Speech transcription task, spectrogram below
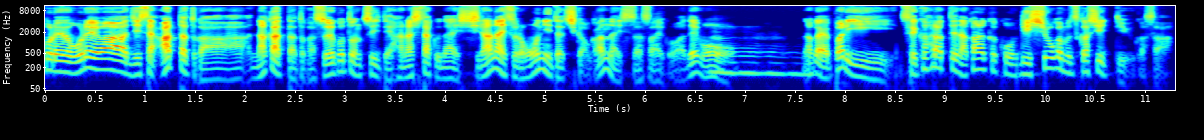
これ、俺は実際あったとか、なかったとか、そういうことについて話したくないし、知らない、それは本人たちしかわかんないしさ、最後は。でも、なんかやっぱり、セクハラってなかなかこう、立証が難しいっていうかさ、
